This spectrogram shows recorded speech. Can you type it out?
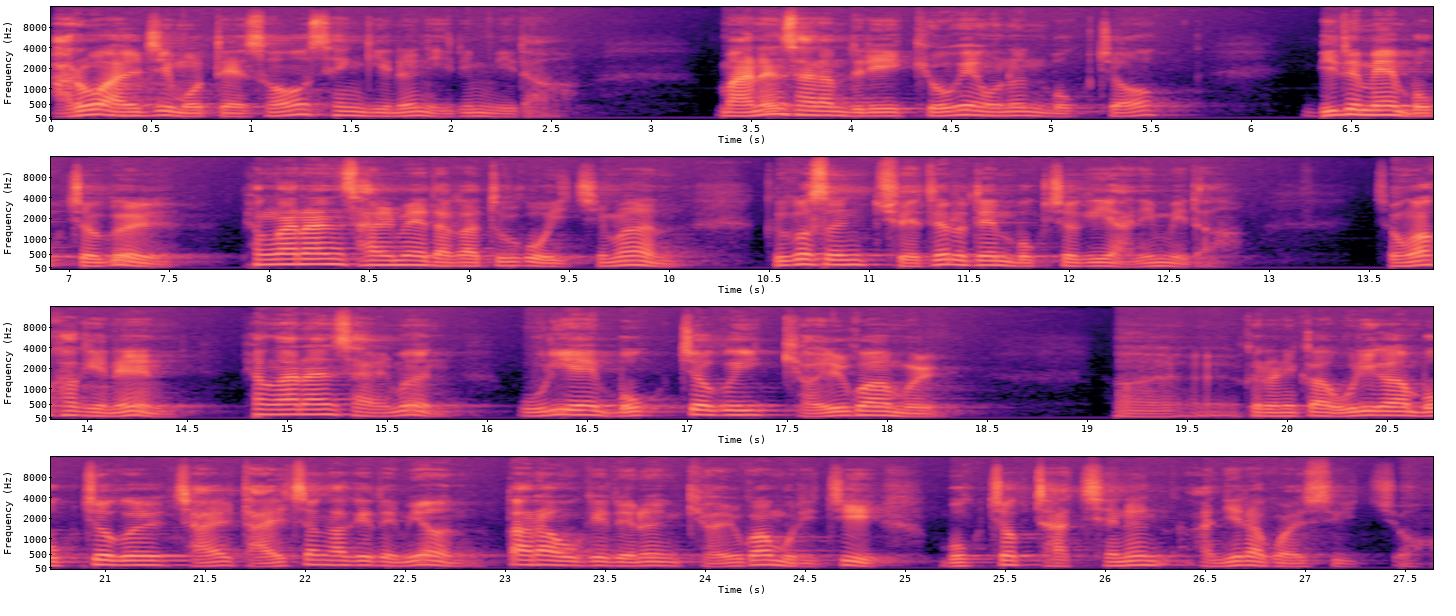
바로 알지 못해서 생기는 일입니다. 많은 사람들이 교회 오는 목적, 믿음의 목적을 평안한 삶에다가 두고 있지만 그것은 제대로 된 목적이 아닙니다. 정확하게는 평안한 삶은 우리의 목적의 결과물, 어, 그러니까 우리가 목적을 잘 달성하게 되면 따라오게 되는 결과물이지 목적 자체는 아니라고 할 수 있죠.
